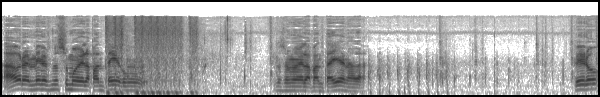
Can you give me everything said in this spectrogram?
Ahora al menos no se mueve la pantalla como... No se mueve la pantalla, nada. Pero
